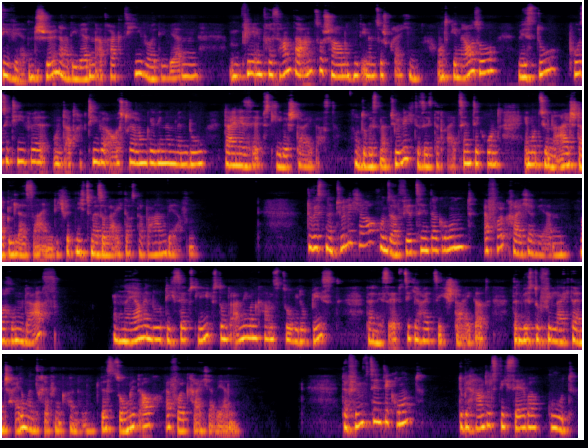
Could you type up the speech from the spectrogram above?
die werden schöner, die werden attraktiver, die werden hm, viel interessanter anzuschauen und mit ihnen zu sprechen. Und genauso wirst du positive und attraktive Ausstrahlung gewinnen, wenn du deine Selbstliebe steigerst. Und du wirst natürlich, das ist der 13. Grund, emotional stabiler sein. Dich wird nichts mehr so leicht aus der Bahn werfen. Du wirst natürlich auch, unser 14. Grund, erfolgreicher werden. Warum das? Naja, wenn du dich selbst liebst und annehmen kannst, so wie du bist, deine Selbstsicherheit sich steigert, dann wirst du viel leichter Entscheidungen treffen können und wirst somit auch erfolgreicher werden. Der 15. Grund, du behandelst dich selber gut.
